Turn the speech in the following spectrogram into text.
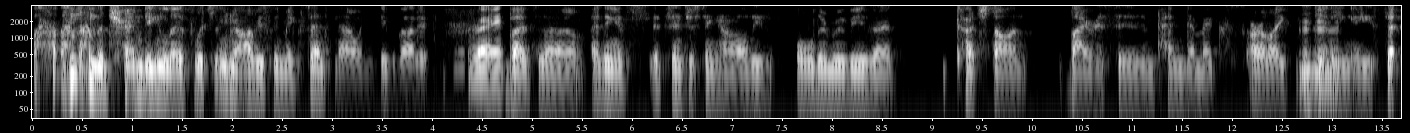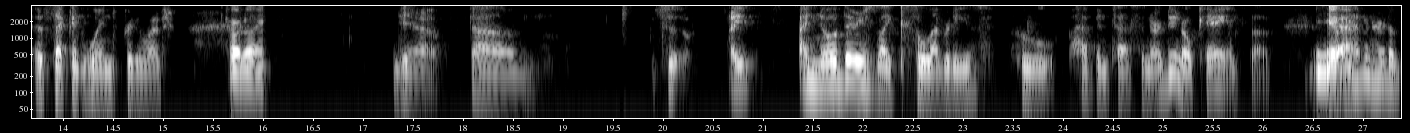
on, on the trending list, which you know obviously makes sense now when you think about it. Right. But uh, I think it's it's interesting how all these older movies that touched on viruses and pandemics are like Mhm. getting a, se- a second wind, pretty much. Totally. Yeah. Um, so I I know there's like celebrities who have been tested and are doing okay and stuff. But I Yeah. haven't heard of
